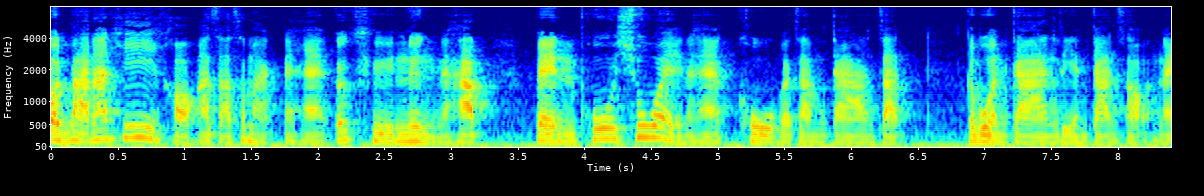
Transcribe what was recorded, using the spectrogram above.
บทบาทหน้าที่ของอาสาสมัครนะฮะก็คือ1นะครับเป็นผู้ช่วยนะฮะครูประจำการจัดกระบวนการเรียนการสอนใน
